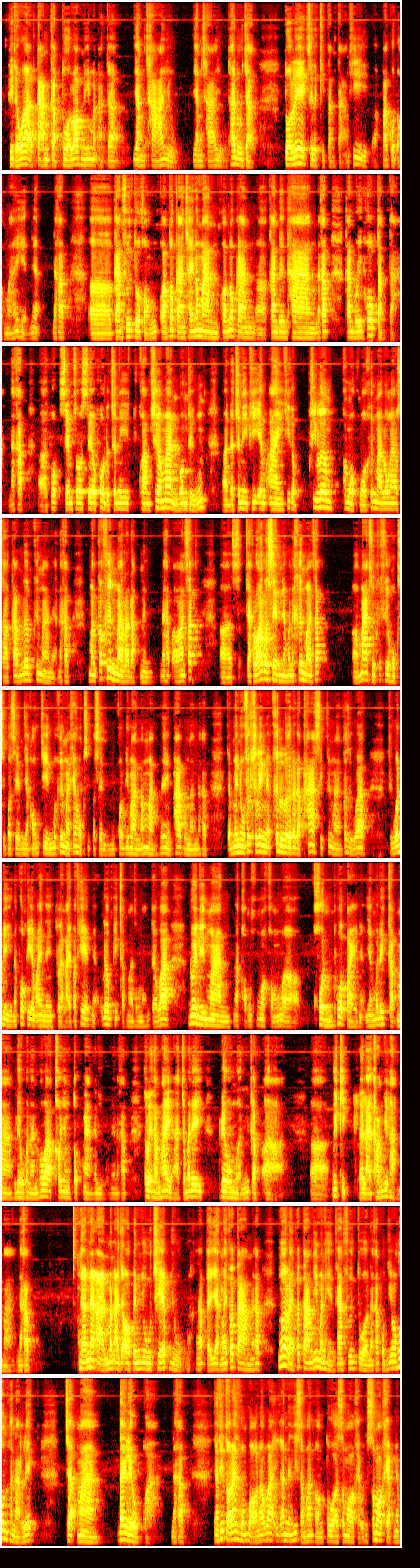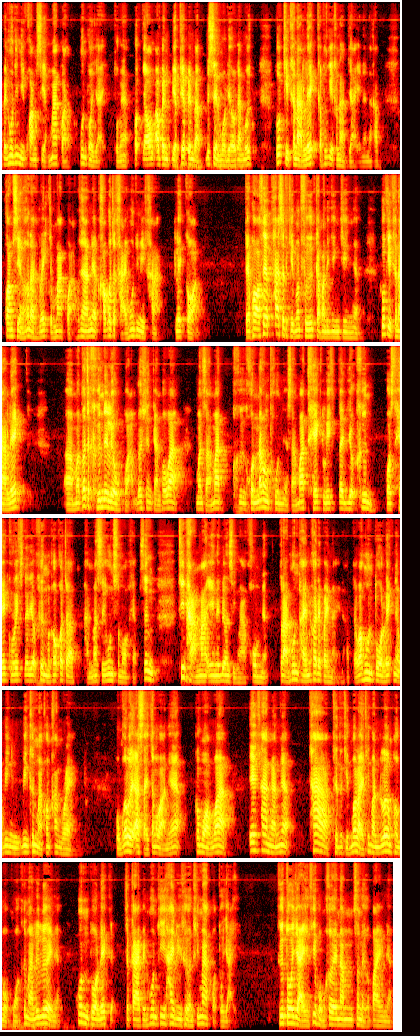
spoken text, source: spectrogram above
เพียงแต่ว่าการกลับตัวรอบนี้มันอาจจะยังช้าอยู่ ยังช้าอยู่ ถ้าดูจากตัวเลขเศรษฐกิจต่างๆ ที่ปรากฏออกมาให้เห็นเนี่ยนะครับการฟื้นตัวของความต้องการใช้น้ำมัน ความต้องการการเดินทางนะครับ การบริโภคต่างๆนะครับพวกเซมโซเซลพวกดัชนีความเชื่อมั่น รวมถึงดัชนี PMI ที่กับที่เริ่มพงกหัวขึ้นมาโรงงานอุตสาหกรรมเริ่มขึ้นมาเนี่ยนะครับ มันก็ขึ้นมาระดับหนึ่งนะครับประมาณสักจากร้อยเปอร์เซ็นต์เนี่ยมันขึ้นมาสัก มากสุดก็คือ 60%อย่างของจีนมันขึ้นมาแค่ 60%คนดีมานน้ำมันไม่เห็นภาพตรงนั้นนะครับ แต่เมนูแฟคชั่นเนี่ยขึ้นเลยระดับ 50 ขึ้นมาก็ถือว่าถือว่าดีนะพวก PMI ในหลาย ๆ ประเทศเนี่ยเริ่มพลิกกลับมาตรงนั้น แต่ว่าด้วยดีมานนะของของคนทั่วไปเนี่ยยังไม่ได้กลับมาเร็วขนาดนั้น เพราะว่าเขายังตกงานกันอยู่เนี่ยนะครับ ก็เลยทำให้อาจจะไม่ได้เร็วเหมือนกับวิกฤตหลาย ๆ ครั้งที่ผ่านมานะครับ นั้นเนี่ยอ่านมันอาจจะออกเป็น U shape อยู่นะครับ แต่อย่างไรก็ตามนะครับ เมื่อไหร่ก็ตามที่มันเห็นการฟื้นตัวนะครับ ผมคิดว่าหุ้นขนาดเล็กจะมาได้เร็วกว่านะครับ อย่างที่ตอนแรกที่ผมบอกนะว่าอีกอันหนึ่งที่สำคัญของตัว small cap คือ small cap เนี่ยเป็นหุ้นที่มีความเสี่ยงมากกว่าหุ้นตัวใหญ่ถูกไหมเพราะยองเอาเป็นเปรียบเทียบเป็นแบบ business model กันว่าธุรกิจขนาดเล็กกับธุรกิจขนาดใหญ่นะครับ ความเสี่ยงของขนาดเล็กจะมากกว่า เพราะฉะนั้นเนี่ยเขาก็จะขายหุ้นที่มีขนาดเล็กก่อน แต่พอถ้าเศรษฐกิจมันฟื้นกลับมาจริงๆเนี่ย ธุรกิจขนาดเล็กมันก็จะขึ้นได้เร็วกว่าด้วยเช่นกัน เพราะว่ามันสามารถคือคนนักลงทุนเนี่ยสามารถ take risk ได้เยอะขึ้นพอ take risk ได้เยอะขึ้น มันเขาก็จะหันมาซื้อหุ้น small cap ซึ่งที่ผ่านมาเองในเดือนสิงหาคมเนี่ยตลาดหุ้นไทยไม่ค่อยได้ไปไหนนะครับแต่ว่าหุ้นตัวเล็กเนี่ยวิ่งวิ่งขึ้นมาค่อนข้างแรง ผมก็เลยอาศัยจังหวะนี้ก็มองว่า เอ๊ะถ้างั้นเนี่ยถ้าเศรษฐกิจเมื่อไหร่ที่มันเริ่มผงกหัวขึ้นมาเรื่อยๆเนี่ยหุ้นตัวเล็กจะกลายเป็นหุ้นที่ให้ return ที่มากกว่าตัวใหญ่ คือตัวใหญ่ที่ผมเคยนำเสนอไปเนี่ย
